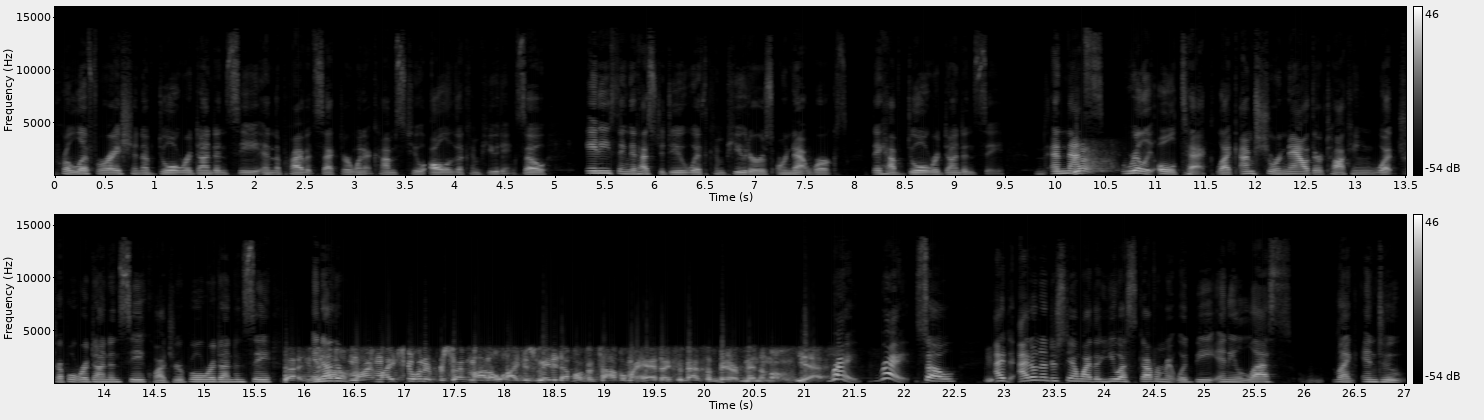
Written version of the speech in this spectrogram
proliferation of dual redundancy in the private sector when it comes to all of the computing. So anything that has to do with computers or networks, they have dual redundancy. And that's really old tech. Like I'm sure now they're talking what triple redundancy, quadruple redundancy. That, In other, uh, my my 200% model, I just made it up off the top of my head. I said that's a bare minimum. Yes. Right, right. So I, I don't understand why the U.S. government would be any less like into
